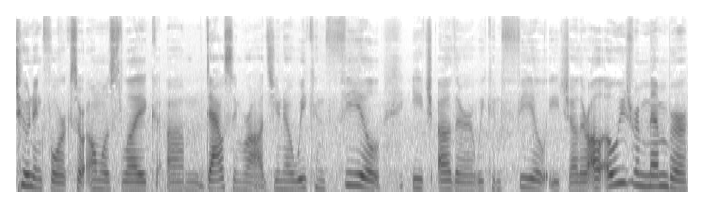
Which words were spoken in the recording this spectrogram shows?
tuning forks are almost like um, dowsing rods. You know, we can feel each other. We can feel each other. I'll always remember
